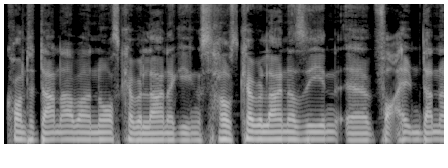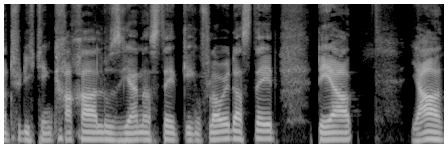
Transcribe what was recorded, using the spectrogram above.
konnte dann aber North Carolina gegen South Carolina sehen. Äh, vor allem dann natürlich den Kracher Louisiana State gegen Florida State, der ja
